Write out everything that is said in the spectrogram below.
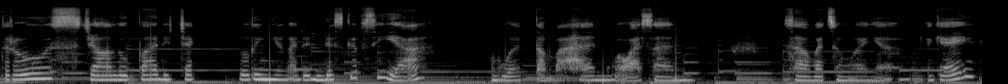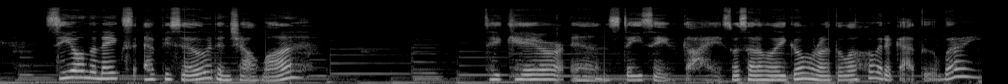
Terus jangan lupa dicek link yang ada di deskripsi ya buat tambahan wawasan sahabat semuanya. Oke, okay? see you on the next episode inshallah. Take care and stay safe guys. Wassalamualaikum warahmatullahi wabarakatuh. Bye.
